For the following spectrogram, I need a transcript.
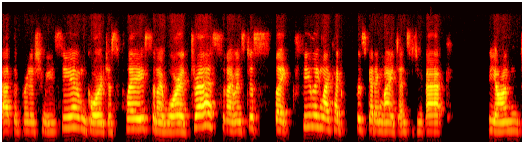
at the British Museum, gorgeous place, and I wore a dress and I was just like feeling like I was getting my identity back beyond,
